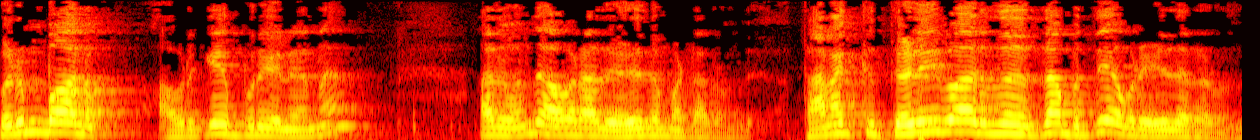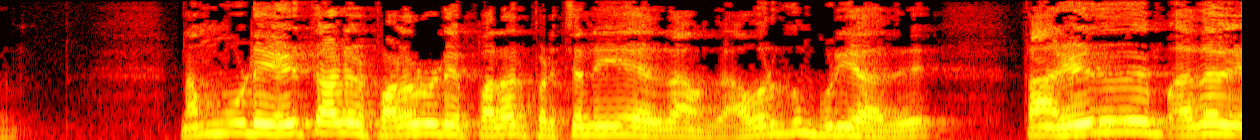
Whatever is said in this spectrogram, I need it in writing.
பெரும்பாலும் அவருக்கே புரியலைன்னா அது வந்து அவர் அதை எழுத மாட்டார் வந்து. தனக்கு தெளிவாக இருந்தது தான் பற்றி அவர் எழுதுறார் வந்து. நம்முடைய எழுத்தாளர் பலருடைய பலர் பிரச்சனையே அதுதான் வந்து. அவருக்கும் புரியாது. தான் எழுதுறது அதாவது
